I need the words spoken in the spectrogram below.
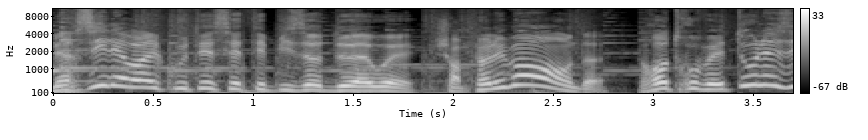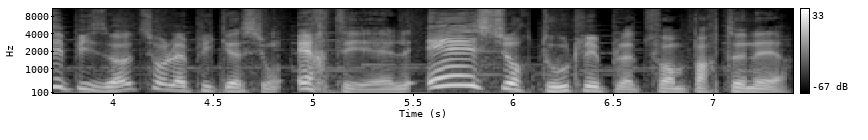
Merci d'avoir écouté cet épisode de Huawei, champion du monde Retrouvez tous les épisodes sur l'application RTL et sur toutes les plateformes partenaires.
